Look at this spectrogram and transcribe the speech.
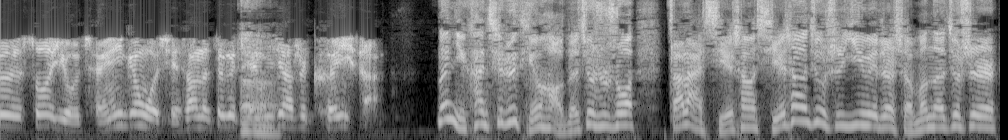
就是说有诚意跟我协商的这个前提下是可以的。那你看，其实挺好的。就是说，咱俩协商，协商就是意味着什么呢？就是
